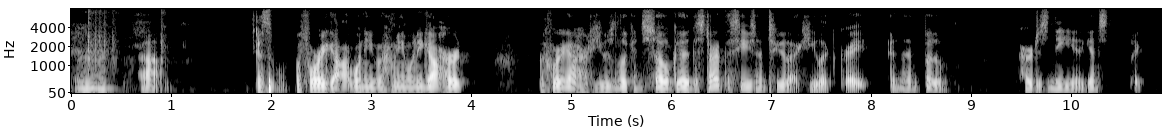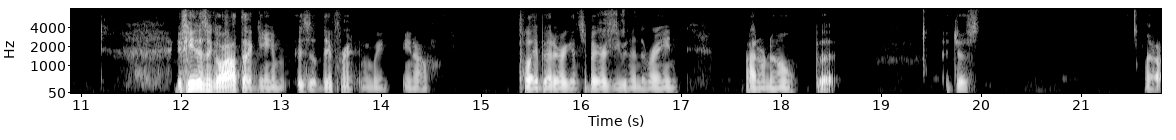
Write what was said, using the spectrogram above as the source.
Because before he got when he, I mean, when he got hurt, before he got hurt, he was looking so good to start the season too. Like he looked great, and then boom, hurt his knee against like. If he doesn't go out that game, is it different? And we, you know, play better against the Bears even in the rain. I don't know, but it just uh,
